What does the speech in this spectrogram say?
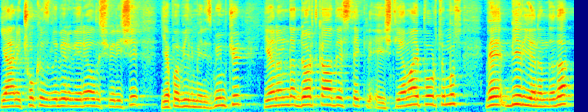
yani çok hızlı bir veri alışverişi yapabilmeniz mümkün. Yanında 4K destekli HDMI portumuz ve bir yanında da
